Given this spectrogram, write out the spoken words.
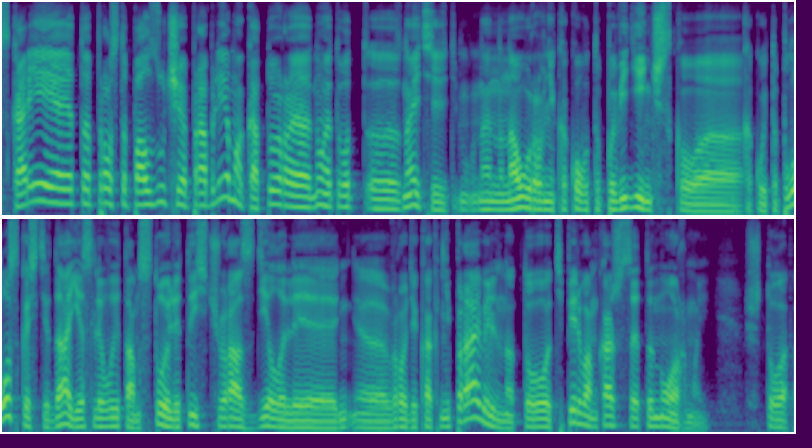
Скорее, это просто ползучая проблема, которая, ну, это вот, э, знаете, наверное, на уровне какого-то поведенческого какой-то плоскости, да, если вы там сто или тысячу раз сделали вроде как неправильно, то теперь вам кажется это нормой что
